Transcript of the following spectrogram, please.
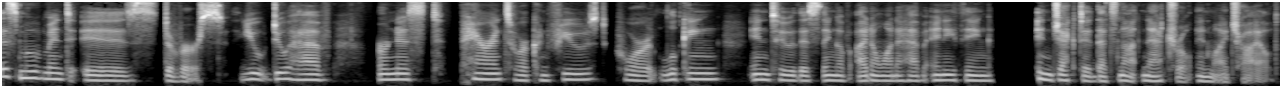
This movement is diverse. You do have earnest parents who are confused, who are looking into this thing of, I don't want to have anything injected that's not natural in my child.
